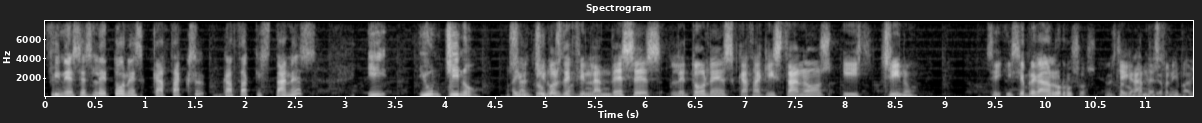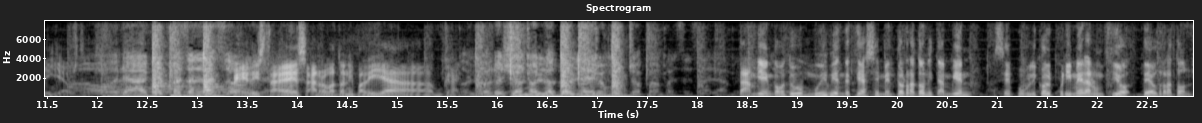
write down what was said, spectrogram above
fineses, letones, kazaks- kazakistanes y, y un chino. O Hay sea, un chino grupos de finlandeses, letones, kazakistanos y chino. Sí, y siempre ganan los rusos. en esta Qué grande es. Tony Padilla. Periodista es, arroba Tony Padilla, un crack. También, como tú muy bien decías, se inventó el ratón y también se publicó el primer anuncio del ratón.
